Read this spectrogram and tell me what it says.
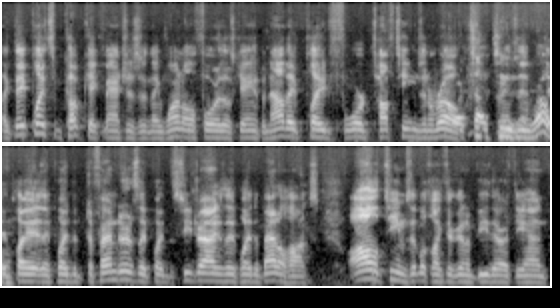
Like they played some cupcake matches and they won all four of those games, but now they've played four tough teams in a row. Four tough teams they, in a row. They played they played the Defenders, they played the Sea Dragons, they played the Battlehawks. All teams that look like they're going to be there at the end,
